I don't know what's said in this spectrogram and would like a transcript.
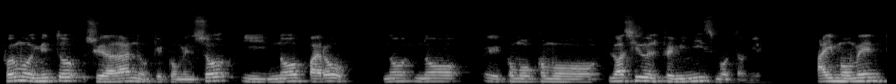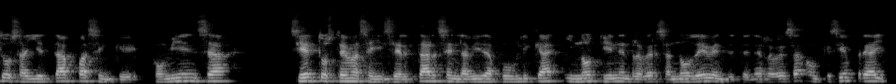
fue un movimiento ciudadano que comenzó y no paró, no, no, eh, como, como lo ha sido el feminismo también. Hay momentos, hay etapas en que comienza, ciertos temas e insertarse en la vida pública y no tienen reversa, no deben de tener reversa, aunque siempre hay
